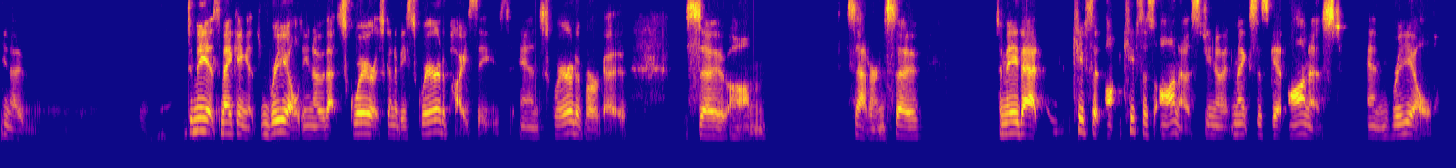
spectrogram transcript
you know, to me, it's making it real. You know, that square, it's going to be square to Pisces and square to Virgo. So, um, Saturn. So, to me, that keeps it keeps us honest. You know, it makes us get honest and real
